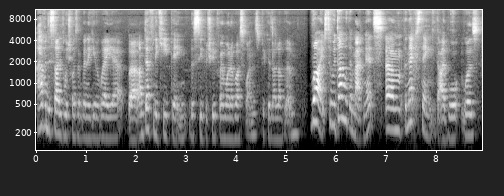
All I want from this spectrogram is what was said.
I haven't decided which ones I'm going to give away yet, but I'm definitely keeping the Super Trooper and One of Us ones because I love them. Right, so we're done with the magnets. Um, the next thing that I bought was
